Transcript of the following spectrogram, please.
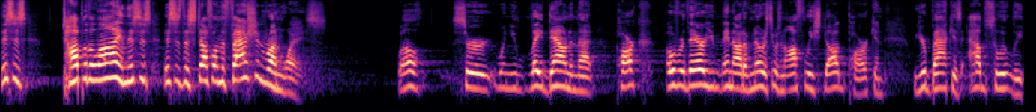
This is top of the line. This is, this is the stuff on the fashion runways. Well, sir, when you laid down in that park over there, you may not have noticed it was an off leash dog park, and your back is absolutely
